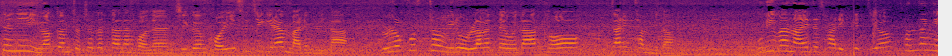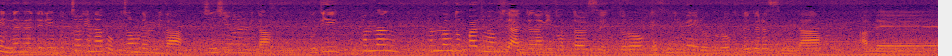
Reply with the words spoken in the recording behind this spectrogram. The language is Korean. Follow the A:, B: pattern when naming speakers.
A: 커튼이 이만큼 젖혀졌다는 거는 지금 거의 수직이란 말입니다. 롤러코스터 위로 올라갈 때보다 더 짜릿합니다. 우리 반 아이들 잘 있겠지요? 선상에 있는 애들이 무척이나 걱정됩니다. 진심입니다. 부디 한 명, 한 명도 빠짐없이 안전하게 갔다 올 수 있도록 예수님의 이름으로 부탁드렸습니다. 아멘.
